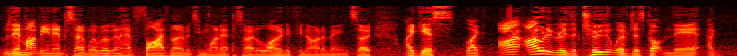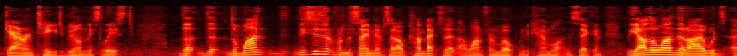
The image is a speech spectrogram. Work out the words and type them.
there might be an episode where we're going to have five moments in one episode alone, if you know what I mean. So I guess like I, I would agree the two that we've just gotten there are guaranteed to be on this list. The, the the one this isn't from the same episode. I'll come back to that one from Welcome to Camelot in a second. The other one that I would uh,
